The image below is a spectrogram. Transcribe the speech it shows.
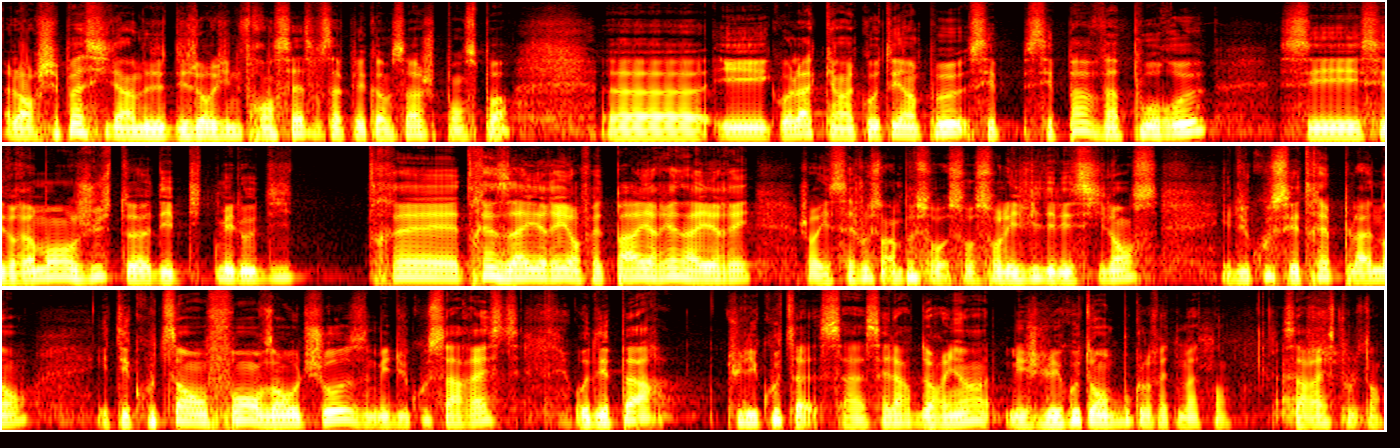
Alors, je sais pas s'il a des origines françaises, pour s'appeler comme ça, je pense pas. Euh, et voilà, qui a un côté un peu. C'est pas vaporeux, c'est vraiment juste euh, des petites mélodies très, très aérées, en fait. Pas aériennes, aérées. Genre, il s'ajoute un peu sur, sur, sur les vides et les silences. Et du coup, c'est très planant. Et t'écoutes ça en fond en faisant autre chose, mais du coup, ça reste. Au départ, tu l'écoutes, ça, ça, ça a l'air de rien, mais je l'écoute en boucle, en fait, maintenant. Ça reste tout le temps.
